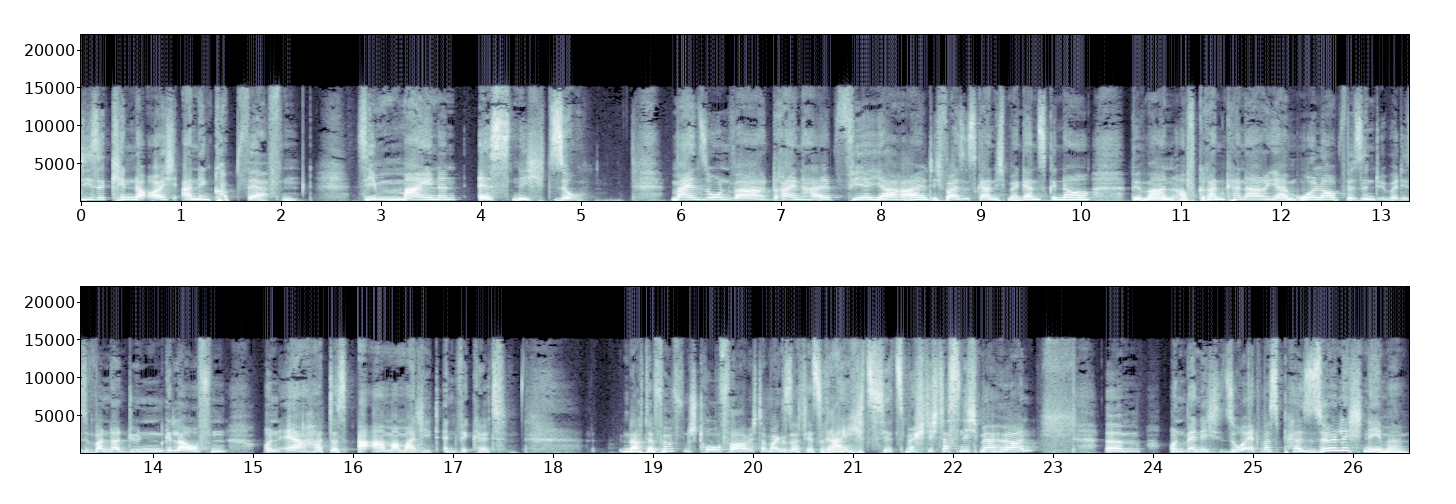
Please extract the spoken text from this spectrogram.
diese Kinder euch an den Kopf werfen, sie meinen es nicht so. Mein Sohn war dreieinhalb, vier Jahre alt. Ich weiß es gar nicht mehr ganz genau. Wir waren auf Gran Canaria im Urlaub. Wir sind über diese Wanderdünen gelaufen und er hat das AA-Mama-Lied entwickelt nach der fünften Strophe habe ich dann mal gesagt, jetzt reicht's, jetzt möchte ich das nicht mehr hören. Ähm, und wenn ich so etwas persönlich nehme,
